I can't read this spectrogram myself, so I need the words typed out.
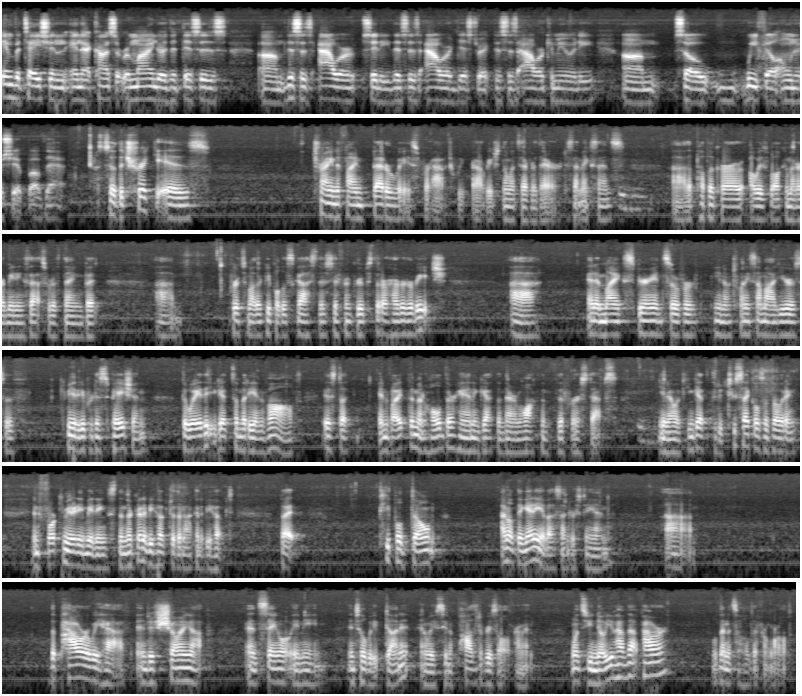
invitation and that constant reminder that this is um, this is our city, this is our district, this is our community. Um, so we feel ownership of that. So the trick is trying to find better ways for outreach than what's ever there. Does that make sense? Mm-hmm. Uh, the public are always welcome at our meetings, that sort of thing. But um, for some other people discuss, there's different groups that are harder to reach. Uh, and in my experience over you know 20 some odd years of community participation, the way that you get somebody involved is to invite them and hold their hand and get them there and walk them through the first steps. Mm-hmm. You know, if you can get through two cycles of voting in four community meetings, then they're going to be hooked or they're not going to be hooked. But people don't, I don't think any of us understand uh, the power we have in just showing up and saying what we mean until we've done it and we've seen a positive result from it. Once you know you have that power, well, then it's a whole different world.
